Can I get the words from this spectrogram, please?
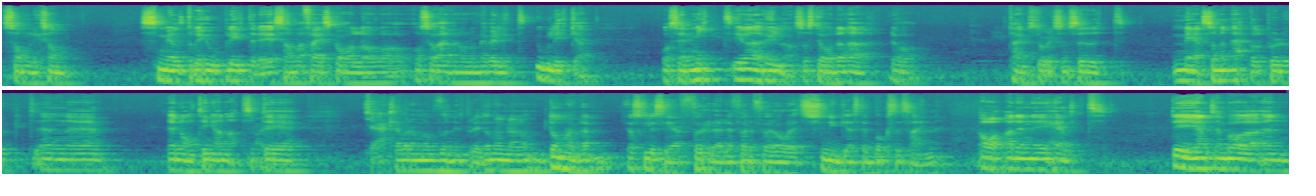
som liksom smälter ihop lite. Det är samma färgskalor och, och så, även om de är väldigt olika. Och sen mitt i den här hyllan så står den här då Time Story som ser ut mer som en Apple-produkt än, äh, än någonting annat. Så det är, Jäklar vad de har vunnit på det. De har ibland, de har ibland jag skulle säga förra eller förra, förra årets snyggaste boxdesign. ja, ja, den är helt... Det är egentligen bara en,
